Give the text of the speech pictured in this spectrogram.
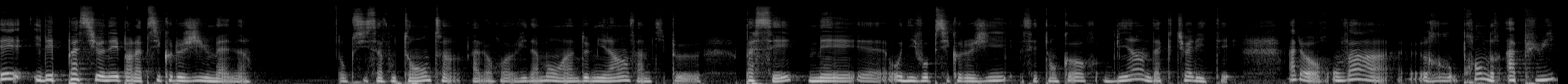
Et il est passionné par la psychologie humaine. Donc si ça vous tente, alors évidemment, hein, 2001, c'est un petit peu passé, mais euh, au niveau psychologie, c'est encore bien d'actualité. Alors, on va prendre appui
